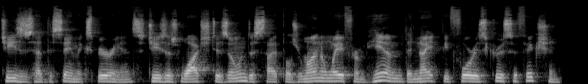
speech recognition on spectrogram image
Jesus had the same experience. Jesus watched his own disciples run away from him the night before his crucifixion.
